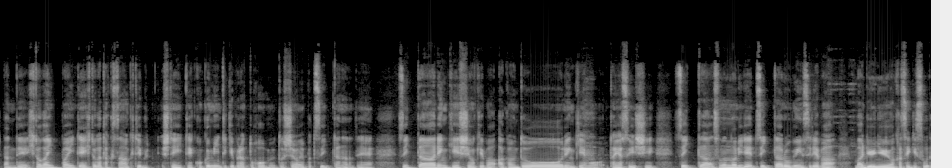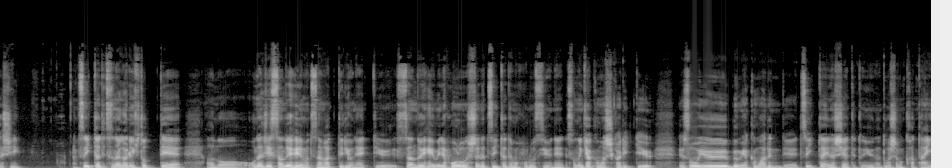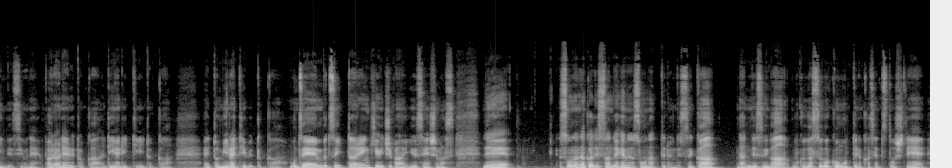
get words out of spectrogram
なんで、人がいっぱいいて、人がたくさんアクティブしていて、国民的プラットフォームとしてはやっぱ Twitter なので、Twitter 連携しておけばアカウント連携もたやすいし、Twitter、そのノリで Twitter ログインすれば、まあ流入は稼ぎそうだし、ツイッターで繋がる人って、あの、同じスタンド FM でも繋がってるよねっていう、スタンド FM でフォローしたらツイッターでもフォローするよね。その逆もしかりっていう、そういう文脈もあるんで、ツイッターへのシェアってというのはどうしても硬いんですよね。パラレルとか、リアリティとか、えっと、ミラティブとか、もう全部ツイッター連携を一番優先します。で、そんな中でスタンド FM はそうなってるんですが、なんですが、僕がすごく思ってる仮説として、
